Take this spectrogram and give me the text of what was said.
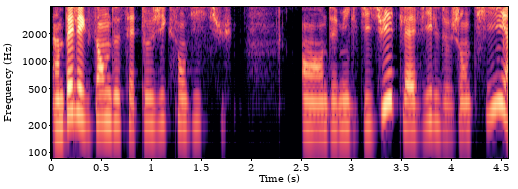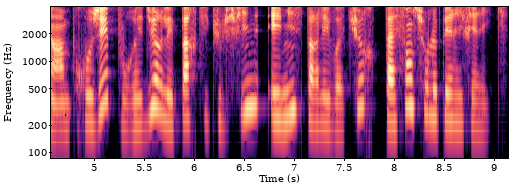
Un bel exemple de cette logique sans issue. En 2018, la ville de Gentilly a un projet pour réduire les particules fines émises par les voitures passant sur le périphérique.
